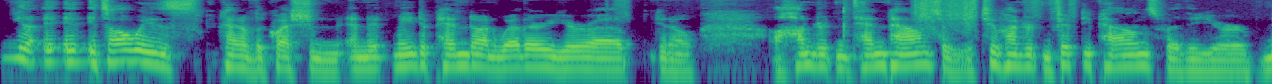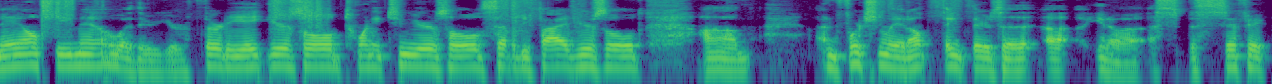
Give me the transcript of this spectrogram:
you know it, it's always kind of the question, and it may depend on whether you're a you know 110 pounds or you're 250 pounds, whether you're male, female, whether you're 38 years old, 22 years old, 75 years old. Um, unfortunately, I don't think there's a, a, you know a specific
